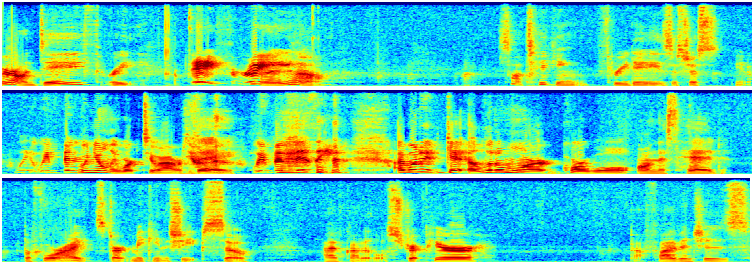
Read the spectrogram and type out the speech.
We're on day three. Day three. I know. It's not taking three days. It's just, you know, We, we've been when you only work two hours a day. we've been busy. I want to get a little more core wool on this head before I start making the shapes. So I've got a little strip here, about five inches.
